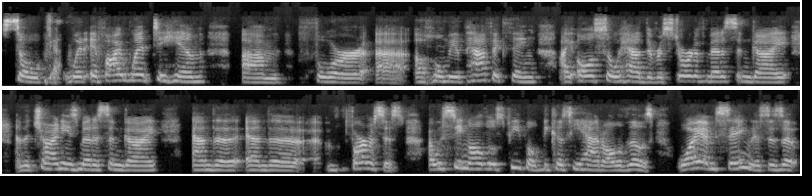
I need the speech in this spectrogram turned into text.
So yeah. when, if I went to him um, for uh, a homeopathic thing, I also had the restorative medicine guy and the Chinese medicine guy and the and the pharmacist. I was seeing all those people because he had all of those. Why I'm saying this is that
